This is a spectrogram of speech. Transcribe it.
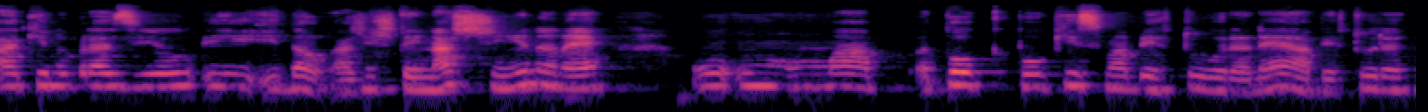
aqui no Brasil e, e, não, a gente tem na China, né? uma pouquíssima abertura, né? Abertura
